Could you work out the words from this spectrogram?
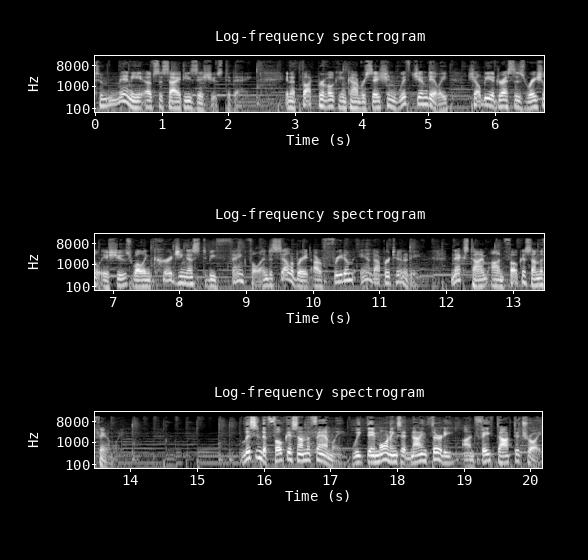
to many of society's issues today. In a thought provoking conversation with Jim Daly, Shelby addresses racial issues while encouraging us to be thankful and to celebrate our freedom and opportunity. Next time on Focus on the Family. Listen to Focus on the Family weekday mornings at 9:30 on Faith Talk Detroit.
